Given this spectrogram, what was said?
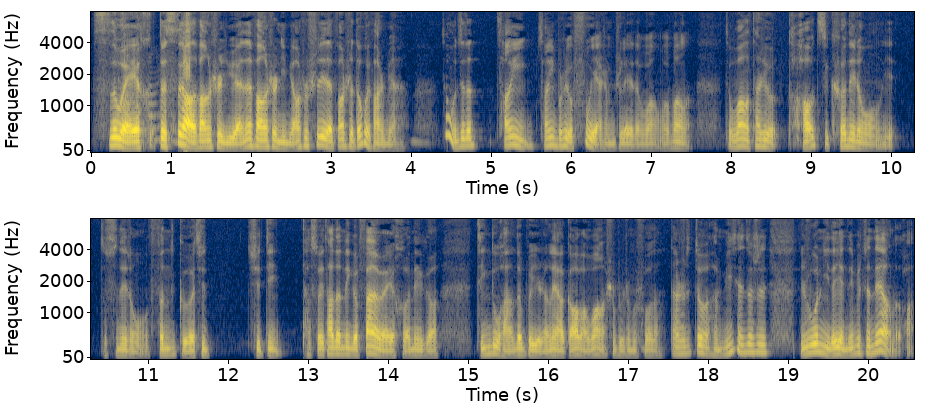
思维和对思考的方式、语言的方式、你描述世界的方式都会发生变化。就我记得苍蝇，苍蝇不是有复眼什么之类的，忘我忘了，就忘了它是有好几颗那种，就是那种分隔去去定它，所以它的那个范围和那个。精度好像都不比人类要高吧？忘了是不是这么说的。但是就很明显，就是如果你的眼睛变成那样的话，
